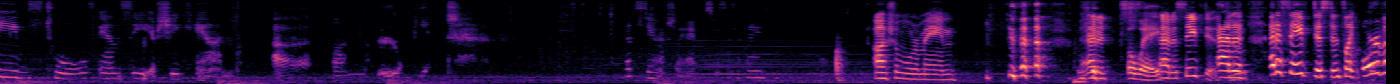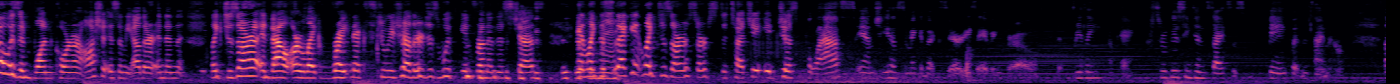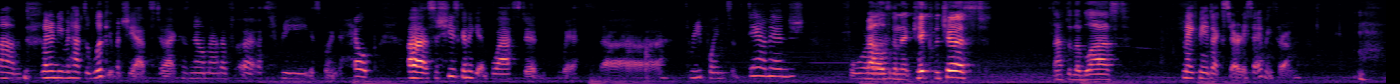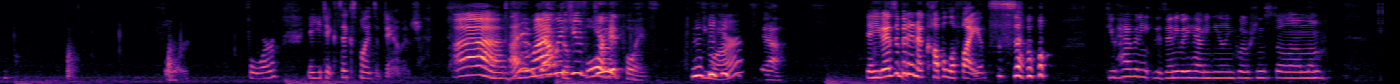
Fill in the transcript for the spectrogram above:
thieves' tools and see if she can uh, unlock it. Let's do actually. I specifically. Asha will remain at a Away. at a safe distance. At a at a safe distance, like Orvo is in one corner, Asha is in the other, and then the, like Jaz'Zara and Val are like right next to each other, just with in front of this chest. And like the Mhm. second like Jaz'Zara starts to touch it, it just blasts, and she has to make a dexterity saving throw. Really? Okay. Sir Goosington's dice is being put in timeout. Um, I don't even have to look at what she adds to that because no amount of uh, a three is going to help. Uh, so she's going to get blasted with uh, three points of damage for. Val's gonna kick the chest after the blast. Make me a dexterity saving throw. Four. Four. Yeah, you take six points of damage. ah, I why down would to you four do? hit points. You are. Yeah. Yeah, you guys have been in a couple of fights, so Do you have any? Does anybody have any healing potions still on them?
